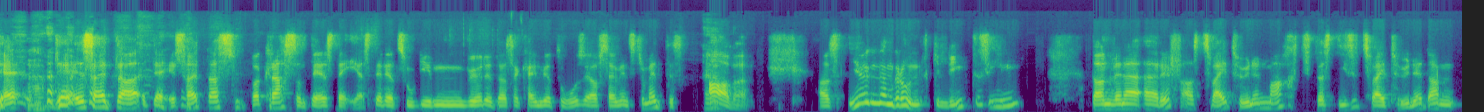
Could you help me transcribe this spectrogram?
der, der ist halt da, der ist halt da super krass und der ist der Erste, der zugeben würde, dass er kein Virtuose auf seinem Instrument ist. Aber aus irgendeinem Grund gelingt es ihm, dann, wenn er ein Riff aus zwei Tönen macht, dass diese zwei Töne dann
